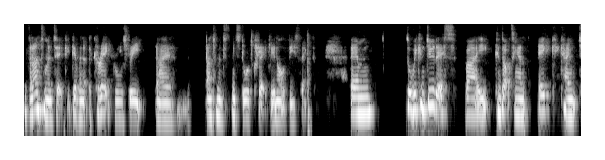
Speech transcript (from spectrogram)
with an antibiotic given at the correct growth rate, uh, antibiotic has been stored correctly, and all of these things. Um, so we can do this by conducting an egg count,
